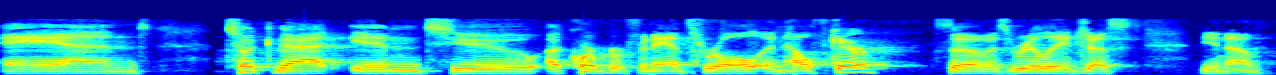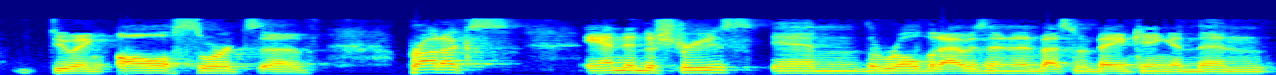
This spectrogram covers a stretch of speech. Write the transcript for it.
and took that into a corporate finance role in healthcare. So it was really just, you know, doing all sorts of products and industries in the role that I was in in investment banking and then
